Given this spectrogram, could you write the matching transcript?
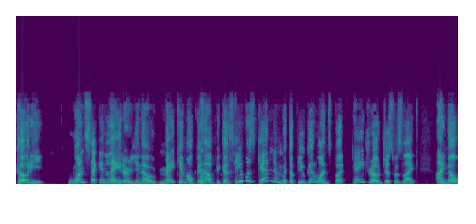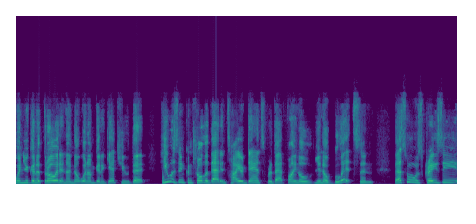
Cody, one second later, you know, make him open up because he was getting him with a few good ones, but Pedro just was like, I know when you're gonna throw it, and I know when I'm gonna get you. That he was in control of that entire dance for that final, you know, blitz, and that's what was crazy.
